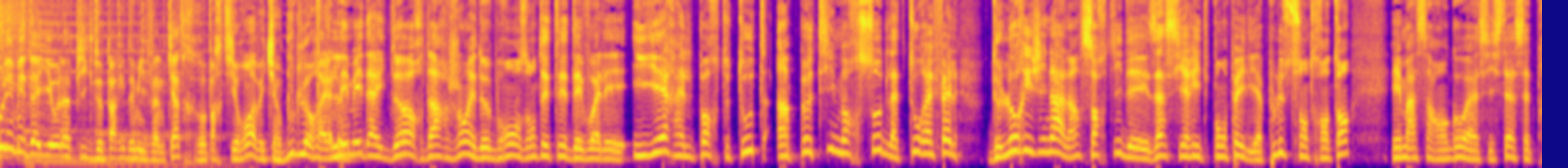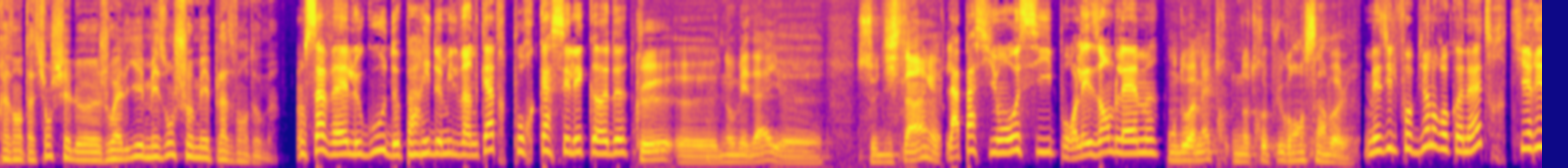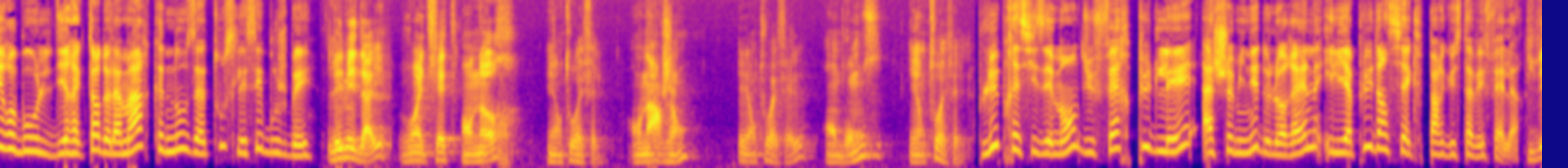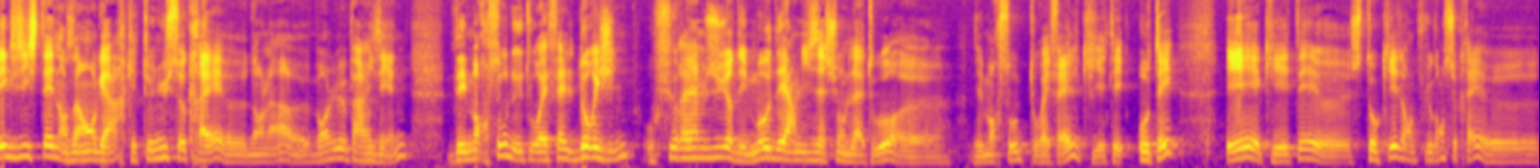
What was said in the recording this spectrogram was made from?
Tous les médaillés olympiques de Paris 2024 repartiront avec un bout de Lorraine. Les médailles d'or, d'argent et de bronze ont été dévoilées. Hier, elles portent toutes un petit morceau de la Tour Eiffel, de l'original, hein, sorti des aciéries de Pompée il y a plus de 130 ans. Emma Sarango a assisté à cette présentation chez le joaillier Maison Chaumet, Place Vendôme. On savait le goût de Paris 2024 pour casser les codes. Que euh, nos médailles euh, se distinguent. La passion aussi pour les emblèmes. On doit mettre notre plus grand symbole. Mais il faut bien le reconnaître, Thierry Reboul, directeur de la marque, nous a tous laissé bouche bée. Les médailles vont être faites en or et en tour Eiffel, en argent et en tour Eiffel, en bronze et en Tour Eiffel. Plus précisément, du fer pudelé acheminé de Lorraine il y a plus d'un siècle par Gustave Eiffel. Il existait dans un hangar qui est tenu secret euh, dans la euh, banlieue parisienne des morceaux de Tour Eiffel d'origine. Au fur et à mesure des modernisations de la tour, euh, des morceaux de Tour Eiffel qui étaient ôtés et qui étaient stockés dans le plus grand secret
